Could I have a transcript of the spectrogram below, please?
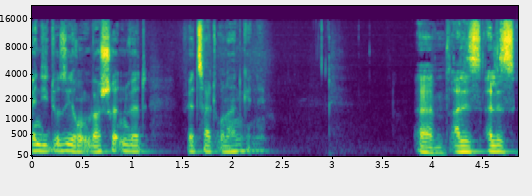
Wenn die Dosierung überschritten wird, wird es halt unangenehm. Ähm, alles, alles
